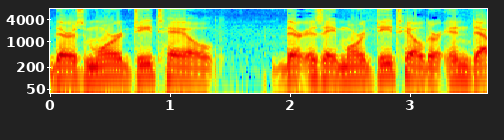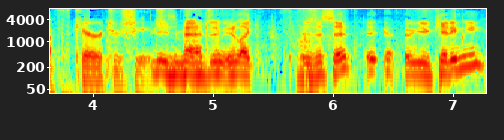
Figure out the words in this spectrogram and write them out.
there's more detail there is a more detailed or in-depth character sheet. Can you imagine? You're like, is this it? Are you kidding me?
